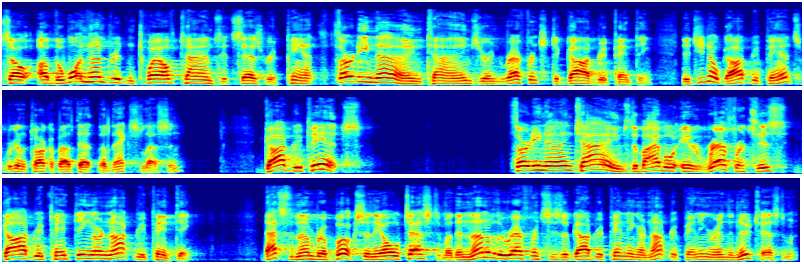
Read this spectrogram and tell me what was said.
So, of the 112 times it says repent, 39 times are in reference to God repenting. Did you know God repents? We're going to talk about that the next lesson. God repents. 39 times the Bible it references God repenting or not repenting. That's the number of books in the Old Testament. And none of the references of God repenting or not repenting are in the New Testament.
